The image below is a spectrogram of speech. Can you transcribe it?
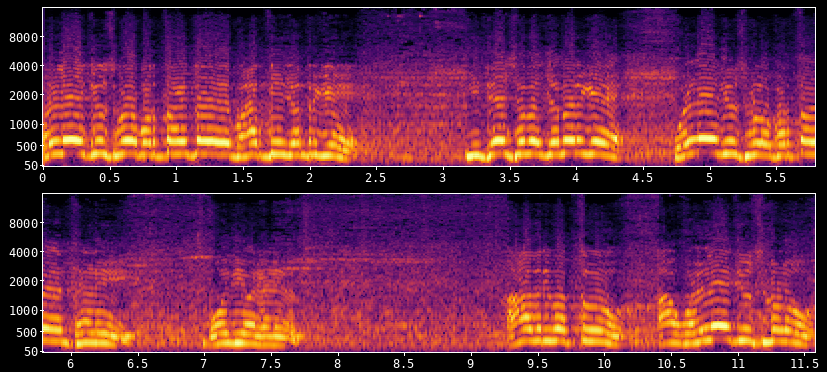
ಒಳ್ಳೆಯ ದಿವಸಗಳು ಬರ್ತಾ ಇದ್ದಾವೆ ಭಾರತೀಯ ಜನರಿಗೆ. ಈ ದೇಶದ ಜನರಿಗೆ ಒಳ್ಳೆಯ ದಿವಸಗಳು ಬರ್ತವೆ ಅಂತ ಹೇಳಿ ಮೋದಿಯವರು ಹೇಳಿದರು. ಆದ್ರೆ ಇವತ್ತು ಆ ಒಳ್ಳೆಯ ದಿವಸಗಳು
